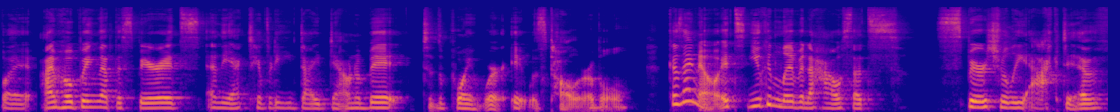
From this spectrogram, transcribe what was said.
but I'm hoping that the spirits and the activity died down a bit to the point where it was tolerable. Because I know it's you can live in a house that's spiritually active,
